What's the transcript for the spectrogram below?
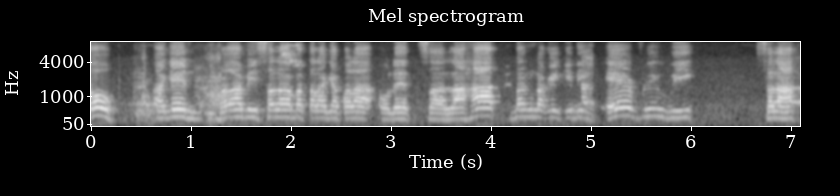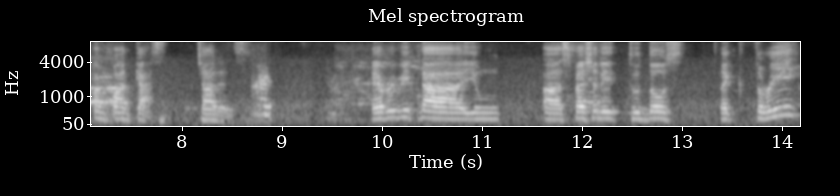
Oh, again, maraming salamat talaga pala ulit sa lahat ng nakikinig every week sa lahat ng podcast channels. Every week na yung, uh, especially to those like three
